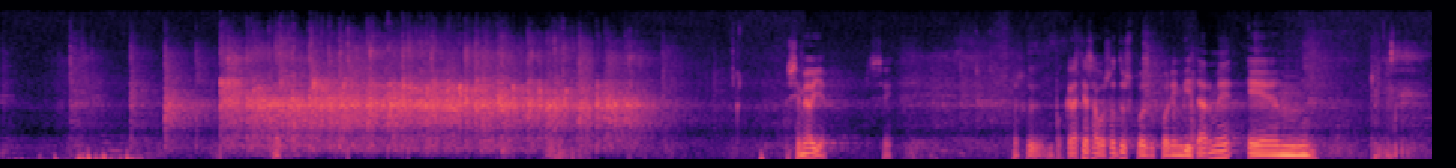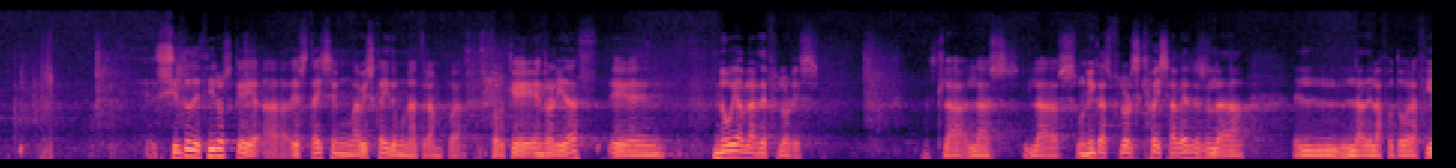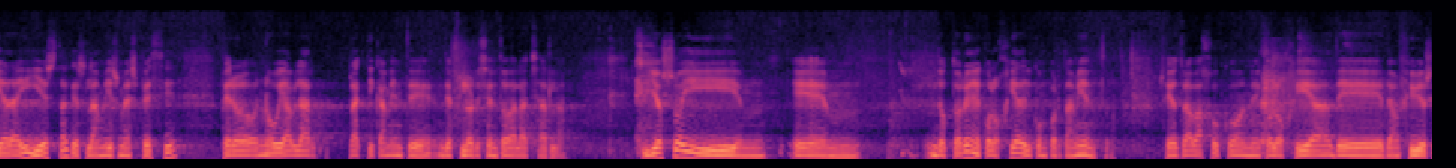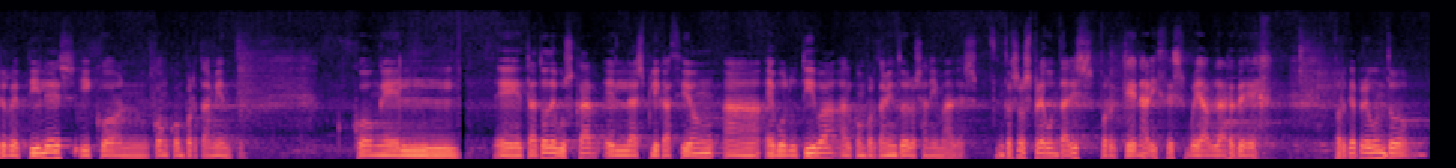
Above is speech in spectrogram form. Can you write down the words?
¿Se me oye? Pues, gracias a vosotros por, invitarme. Eh, siento deciros que ah, estáis en, habéis caído en una trampa, porque en realidad eh, no voy a hablar de flores. La, las, únicas flores que vais a ver es la, de la fotografía de ahí y esta, que es la misma especie, pero no voy a hablar prácticamente de flores en toda la charla. Yo soy eh, doctor en ecología del comportamiento. Yo trabajo con ecología de, anfibios y reptiles y con, comportamiento. Con el eh, trato de buscar la explicación a, evolutiva al comportamiento de los animales. Entonces os preguntaréis por qué narices voy a hablar de. ¿Por qué pregunto?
